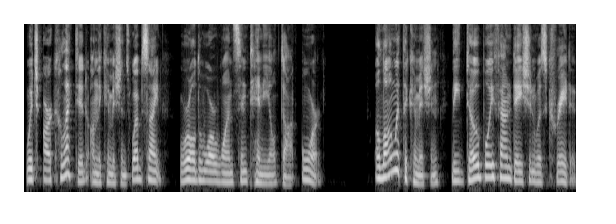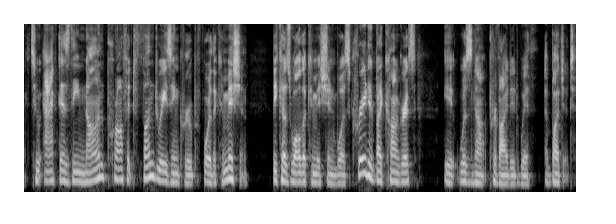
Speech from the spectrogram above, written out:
which are collected on the Commission's website, worldwar1centennial.org. Along with the Commission, the Doughboy Foundation was created to act as the nonprofit fundraising group for the Commission, because while the Commission was created by Congress, it was not provided with a budget.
